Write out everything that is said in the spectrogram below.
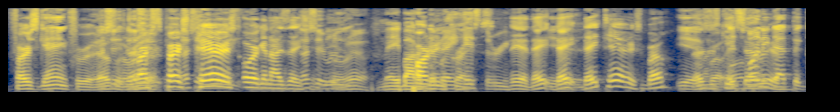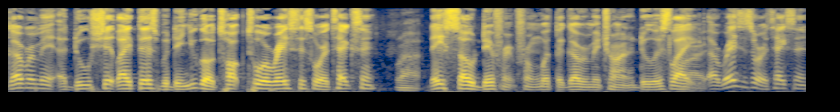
first gang for real. That's shit- what that I'm shit- first first that terrorist really- organization. That shit really real. Made by part the of their history. yeah, they they Yeah. they terrorists, bro. Yeah, bro. just it's funny real. that the government uh, do shit like this, but then you go talk to a racist or a Texan, Right. They so different from what the government trying to do. It's like a racist or a Texan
